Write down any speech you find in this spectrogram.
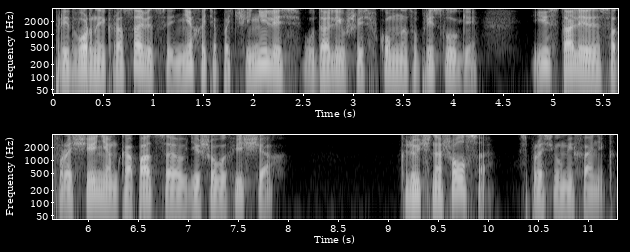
Придворные красавицы нехотя подчинились, удалившись в комнату прислуги, и стали с отвращением копаться в дешевых вещах. «Ключ нашелся?» — спросил механик.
